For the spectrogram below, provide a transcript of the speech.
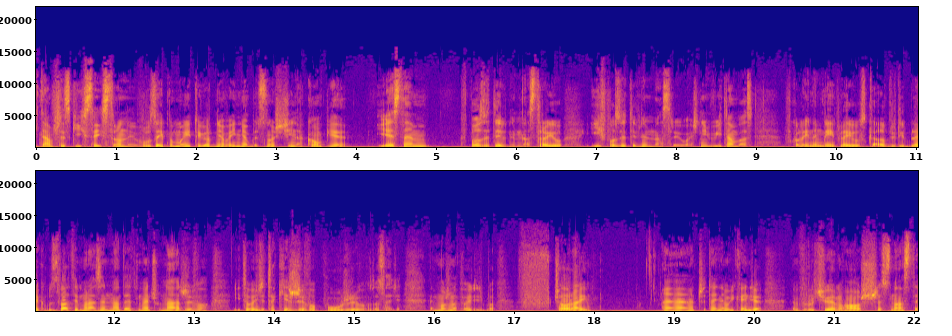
Witam wszystkich z tej strony WZ po mojej tygodniowej nieobecności na kąpie. Jestem w pozytywnym nastroju i w pozytywnym nastroju właśnie. Witam was w kolejnym gameplayu z Call of Duty Black Ops 2 tym razem na deathmatchu na żywo. I to będzie takie żywo pół żywo w zasadzie można powiedzieć, bo wczoraj czytaj na weekendzie, wróciłem o 16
